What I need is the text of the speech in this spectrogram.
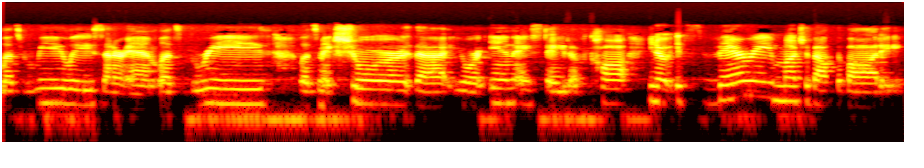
let's really center in. Let's breathe. Let's make sure that you're in a state of calm. You know, it's very much about the body,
